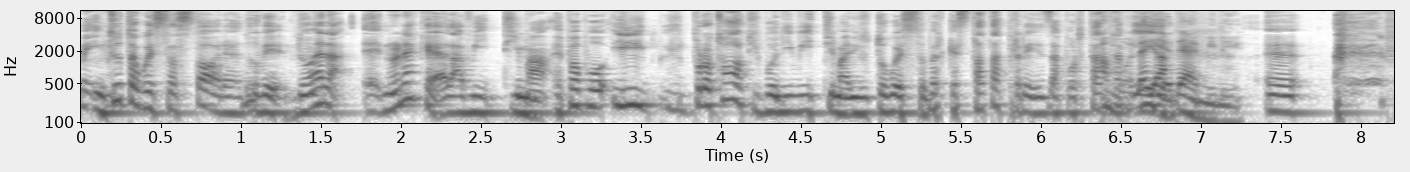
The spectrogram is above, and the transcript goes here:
Ma in tutta questa storia dove Noella eh, non è che è la vittima, è proprio il, il prototipo di vittima di tutto questo perché è stata presa, portata Amo, via. lei è ed Emily. Eh,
